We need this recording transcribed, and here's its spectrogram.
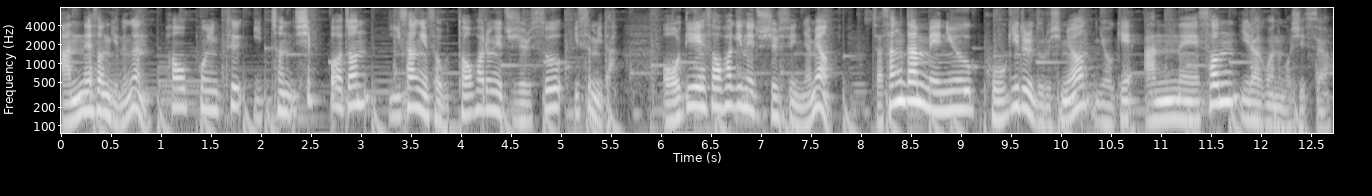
안내선 기능은 파워포인트 2010 버전 이상에서부터 활용해 주실 수 있습니다. 어디에서 확인해 주실 수 있냐면 자 상단 메뉴 보기를 누르시면 여기에 안내선이라고 하는 것이 있어요.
